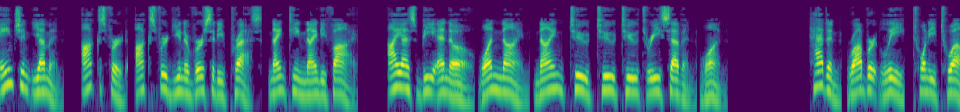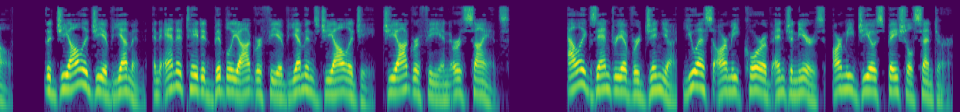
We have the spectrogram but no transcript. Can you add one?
Ancient Yemen. Oxford, Oxford University Press, 1995. ISBN 0-19-922237-1. Hadden, Robert Lee, 2012. The Geology of Yemen, an annotated bibliography of Yemen's geology, geography and earth science. Alexandria, Virginia, U.S. Army Corps of Engineers, Army Geospatial Center.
